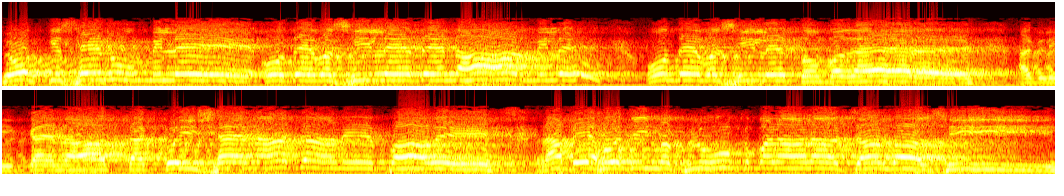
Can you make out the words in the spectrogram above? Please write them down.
جو کسے نو ملے او دے وسیلے دے نال ملے۔ اندر وسیلے تو بغیر اگلی کائنات تک کوئی شہ نہ جانے پاوے۔ رب یہو جی مخلوق بنا چاہتا سی۔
